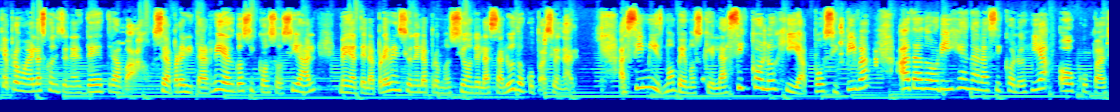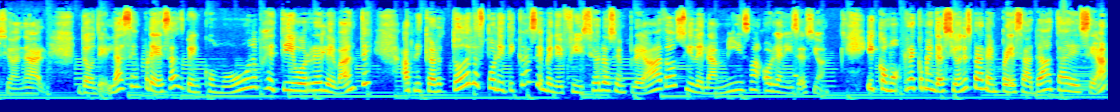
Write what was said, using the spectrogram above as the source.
que promueve las condiciones de trabajo, sea para evitar riesgo psicosocial mediante la prevención y la promoción de la salud ocupacional. Asimismo, vemos que la psicología positiva ha dado origen a la psicología ocupacional, donde las empresas ven como un objetivo relevante aplicar todas las políticas en beneficio de los empleados y de la misma organización. Y como recomendaciones para la empresa Data SA,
